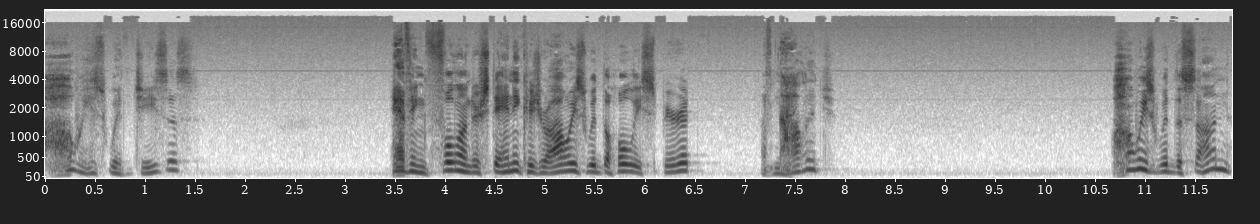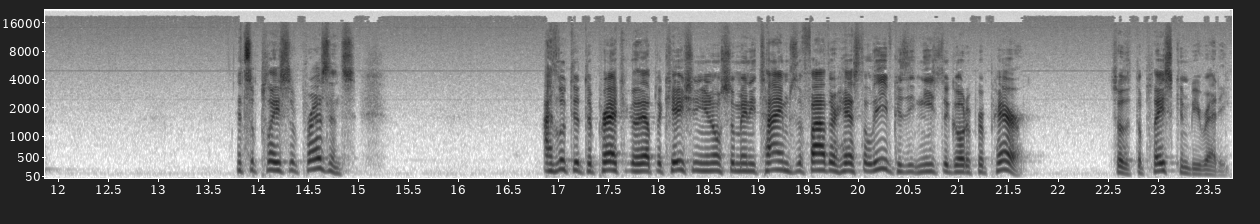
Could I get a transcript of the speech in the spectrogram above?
Always with Jesus? Having full understanding because you're always with the Holy Spirit of knowledge? Always with the Son? It's a place of presence. I looked at the practical application. You know, so many times the father has to leave because he needs to go to prepare so that the place can be ready.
